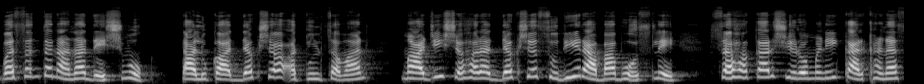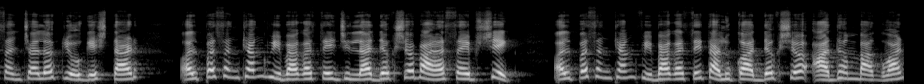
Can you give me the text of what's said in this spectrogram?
वसंत नाना देशमुख तालुका अध्यक्ष अतुल चव्हाण माजी शहर अध्यक्ष सुधीर आबा भोसले सहकार शिरोमणी कारखाना संचालक योगेश ताड अल्पसंख्याक विभागाचे जिल्हाध्यक्ष बाळासाहेब शेख अल्पसंख्याक विभागाचे तालुका अध्यक्ष आधम बागवान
